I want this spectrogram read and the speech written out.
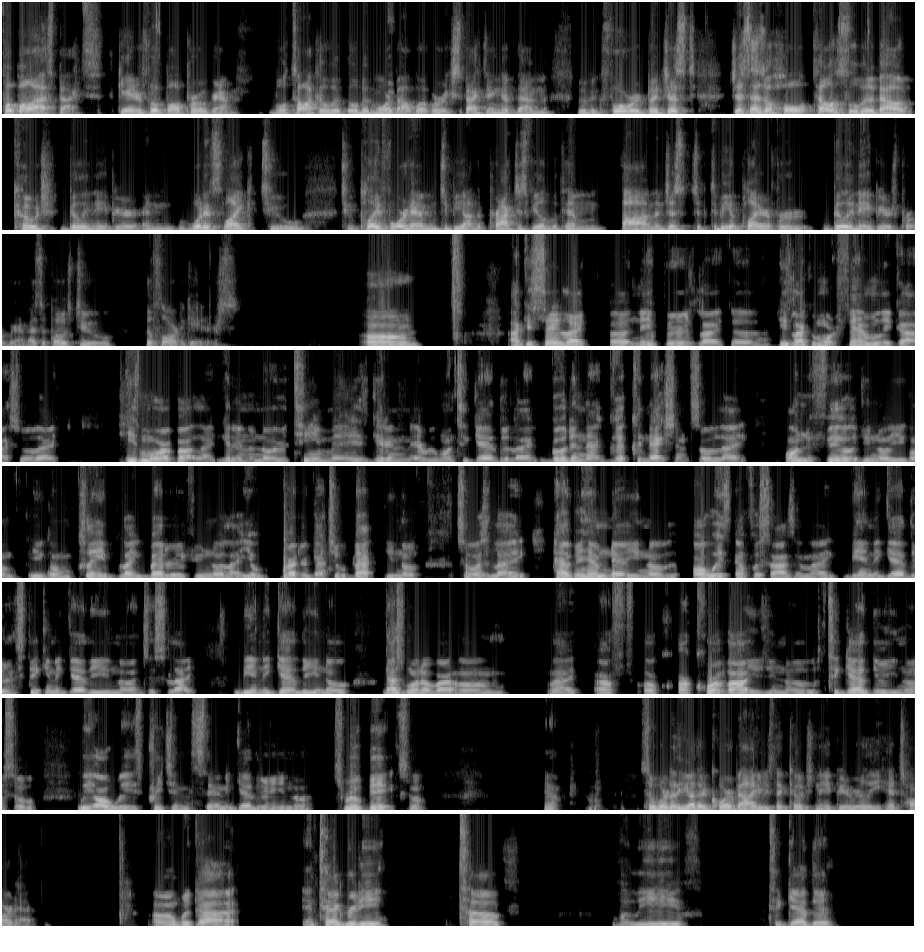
football aspect, Gator football program. We'll talk a little, little bit more about what we're expecting of them moving forward, but just just as a whole, tell us a little bit about Coach Billy Napier and what it's like to to play for him, to be on the practice field with him, um, and just to, to, be a player for Billy Napier's program as opposed to the Florida Gators? Um, I could say like uh, Napier is like uh, he's like a more family guy. So like he's more about like getting to know your teammates, getting everyone together, like building that good connection. So like on the field, you know, you're gonna you gonna play like better if you know like your brother got your back, you know. So it's like having him there, you know, always emphasizing like being together and sticking together, you know, and just like being together, you know. That's one of our um like our our, our core values, you know, together, you know. So we always preaching staying together, and you know, it's real big. So yeah. So what are the other core values that Coach Napier really hits hard at? Uh, we got integrity, tough, believe, together,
